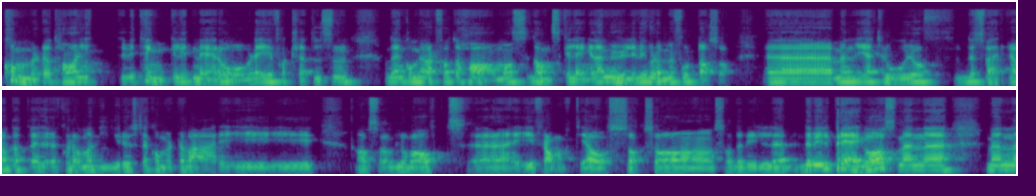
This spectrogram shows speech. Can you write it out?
kommer til å ta litt vi tenker litt mer over det i fortsettelsen. og Den kommer i hvert fall til å ha med oss ganske lenge. Det er mulig vi glemmer fort, altså. Eh, men jeg tror jo dessverre at dette koronaviruset kommer til å være i, i altså globalt eh, i framtida også. Så, så det, vil, det, vil, prege oss. Men, eh, men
